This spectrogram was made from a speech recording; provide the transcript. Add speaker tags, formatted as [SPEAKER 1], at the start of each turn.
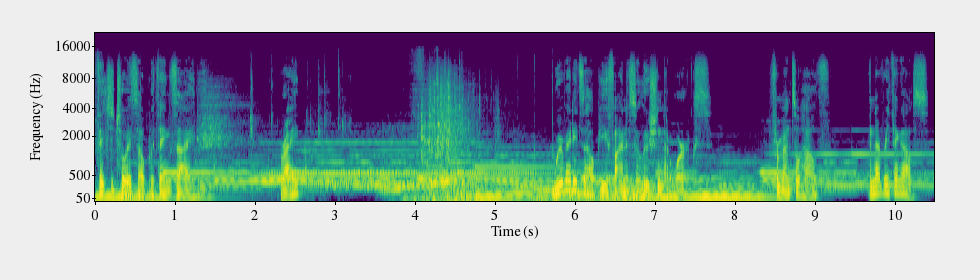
[SPEAKER 1] Fidget toys help with anxiety, right? We're ready to help you find a solution that works for mental health and everything else.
